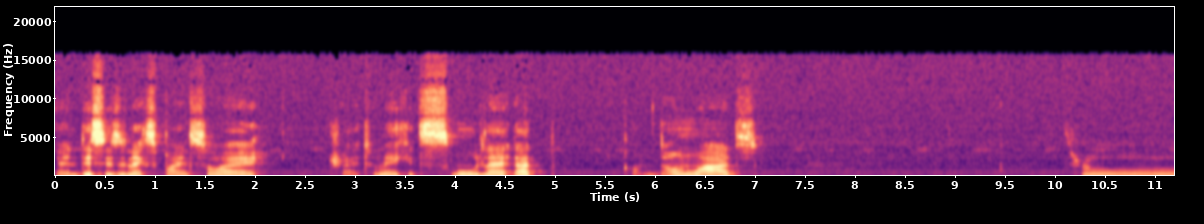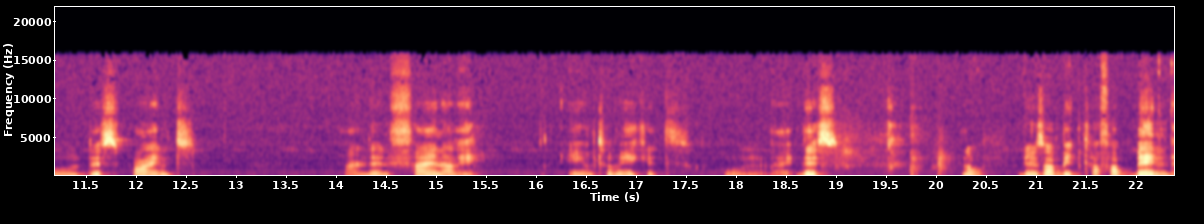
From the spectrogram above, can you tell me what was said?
And this is the next point so I try to make it smooth like that. Come downwards. Through this point and then finally aim to make it like this. No there's a bit of a bend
